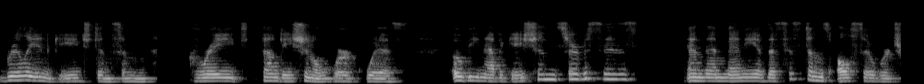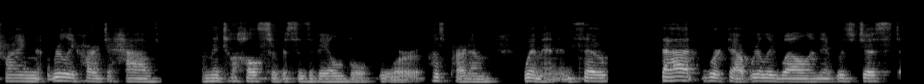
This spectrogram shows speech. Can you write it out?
really engaged in some great foundational work with OB navigation services. And then many of the systems also were trying really hard to have mental health services available for postpartum women. And so that worked out really well. And it was just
